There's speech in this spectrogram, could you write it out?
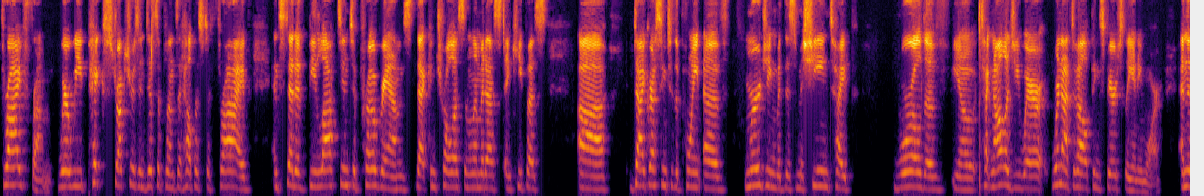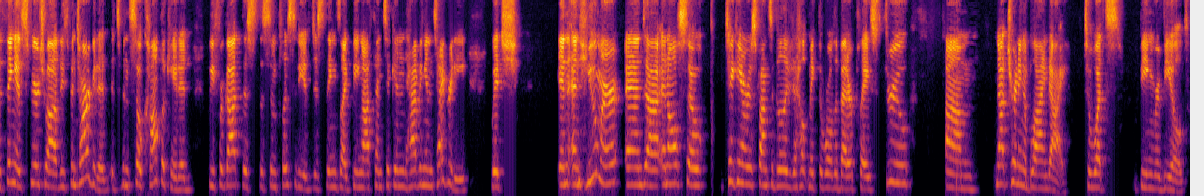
thrive from, where we pick structures and disciplines that help us to thrive instead of be locked into programs that control us and limit us and keep us uh, digressing to the point of merging with this machine type world of you know technology where we're not developing spiritually anymore and the thing is spirituality's been targeted. It's been so complicated. We forgot this the simplicity of just things like being authentic and having integrity which and, and humor and uh, and also taking a responsibility to help make the world a better place through um, not turning a blind eye to what's being revealed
